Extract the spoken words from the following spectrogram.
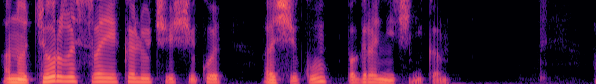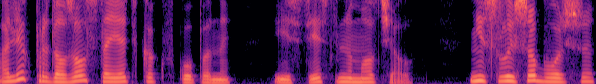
Оно терлось своей колючей щекой, а щеку пограничника. Олег продолжал стоять, как вкопанный, и, естественно, молчал. Не слыша больше,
